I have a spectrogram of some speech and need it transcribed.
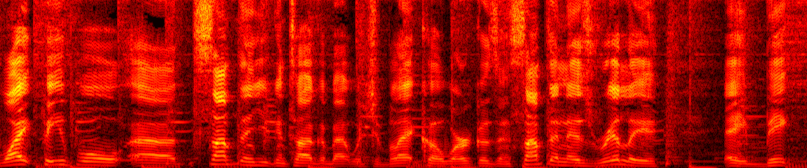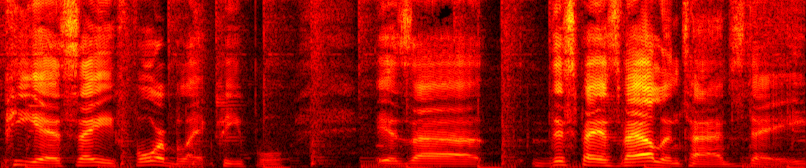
White people, uh, something you can talk about with your black coworkers, and something that's really a big PSA for black people is uh, this past Valentine's Day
